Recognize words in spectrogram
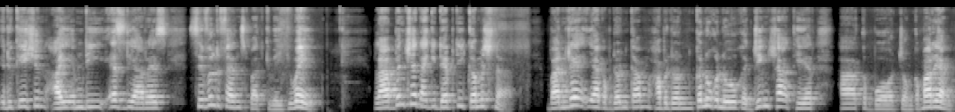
education, IMD, SDRS, civil defense bat kiwai kiwai. La bencet lagi deputy commissioner Ban ya kebedon kam habedon kenu kenu ke jing sha thir ha kebo jong kemariang.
